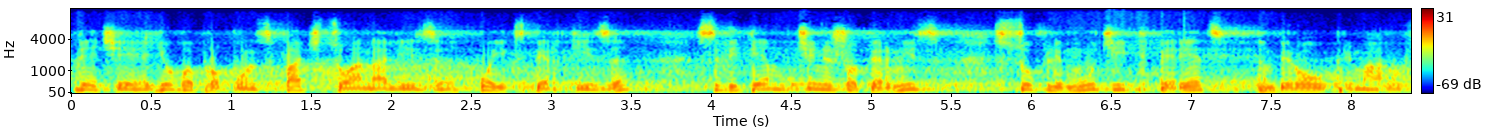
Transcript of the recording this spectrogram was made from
De ce? Eu vă propun să faceți o analiză, o expertiză, să vedem cine și-o permis sufle mucii pe pereți în birou primarului.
